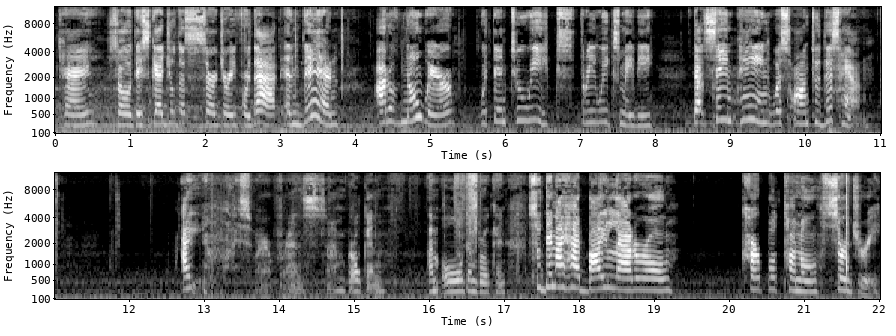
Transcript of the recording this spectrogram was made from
Okay, so they scheduled a surgery for that. And then out of nowhere, within two weeks, three weeks maybe, that same pain was onto this hand. I, I swear, friends, I'm broken. I'm old and broken. So then I had bilateral carpal tunnel surgery.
